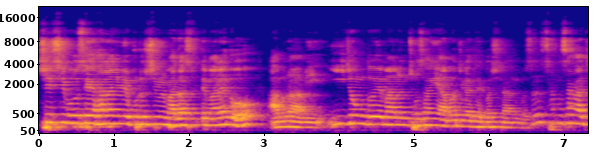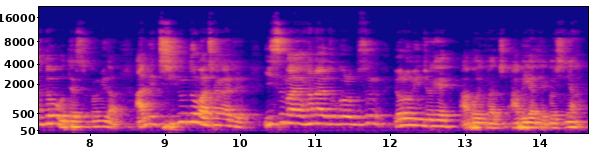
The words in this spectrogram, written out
75세 하나님의 부르심을 받았을 때만 해도 아브라함이 이 정도의 많은 조상의 아버지가 될 것이라는 것은 상상하지도 못했을 겁니다. 아니 지금도 마찬가지예요. 이스마엘 하나 두고 무슨 여러 민족의 아버지가 아비가 될 것이냐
